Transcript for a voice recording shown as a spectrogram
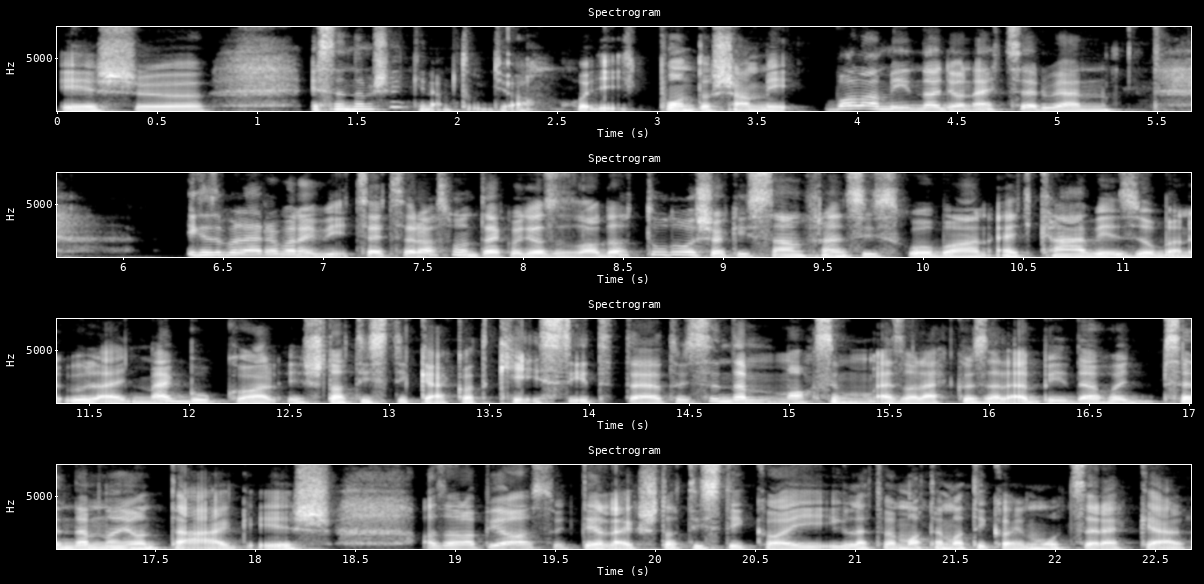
és, és szerintem senki nem tudja, hogy így pontosan mi. Valami nagyon egyszerűen Igazából erre van egy vicc. Egyszer azt mondták, hogy az az adattudós, aki San Franciscóban egy kávézóban ül egy megbukkal, és statisztikákat készít. Tehát, hogy szerintem maximum ez a legközelebbi, de hogy szerintem nagyon tág, és az alapja az, hogy tényleg statisztikai, illetve matematikai módszerekkel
